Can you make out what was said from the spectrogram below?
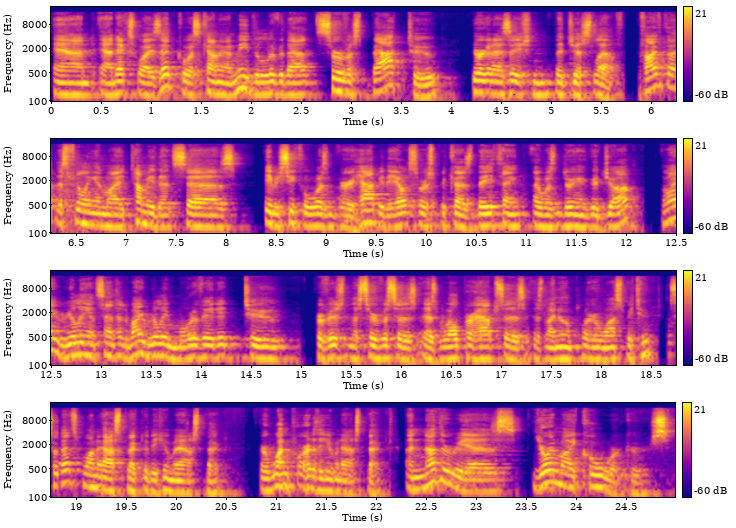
and, and XYZ Co is counting on me to deliver that service back to the organization that just left. If I've got this feeling in my tummy that says ABC Co wasn't very happy, they outsourced because they think I wasn't doing a good job, am I really incented? Am I really motivated to provision the services as well, perhaps, as, as my new employer wants me to? So that's one aspect of the human aspect, or one part of the human aspect. Another is your and my coworkers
